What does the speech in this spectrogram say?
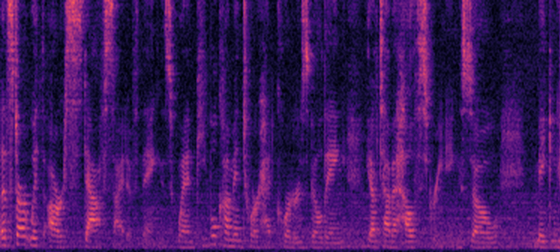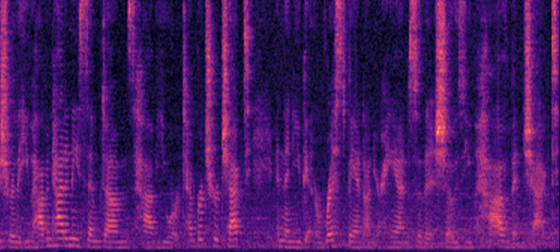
let's start with our staff side of things. When people come into our headquarters building, you have to have a health screening. So making sure that you haven't had any symptoms, have your temperature checked, and then you get a wristband on your hand so that it shows you have been checked.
